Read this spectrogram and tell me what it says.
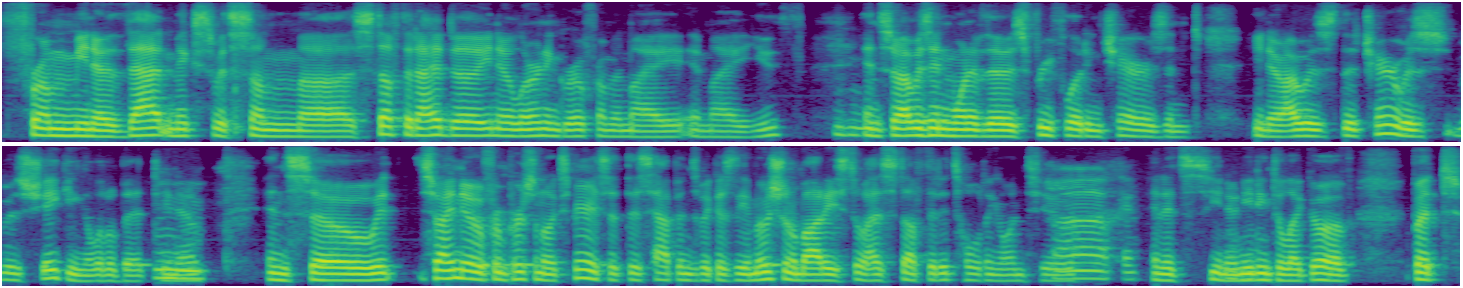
from you know that mixed with some uh, stuff that I had to you know learn and grow from in my in my youth. Mhm. And so I was in one of those free floating chairs, and you know I was the chair was was shaking a little bit, you know, and so it so I know from personal experience that this happens because the emotional body still has stuff that it's holding on to Ah, okay. and it's you know Mhm. needing to let go of but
